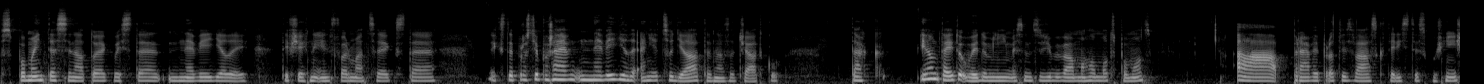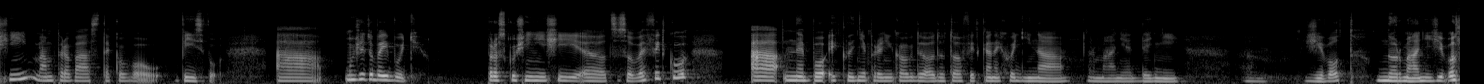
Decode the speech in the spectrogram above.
Vzpomeňte si na to, jak vy jste nevěděli ty všechny informace, jak jste, jak jste prostě pořád nevěděli ani, co děláte na začátku. Tak jenom tady to uvědomí, myslím si, že by vám mohlo moc pomoct. A právě pro ty z vás, který jste zkušenější, mám pro vás takovou výzvu. A může to být buď pro zkušenější, eh, co jsou ve fitku, a nebo i klidně pro někoho, kdo do toho fitka nechodí na normálně denní um, život, normální život,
